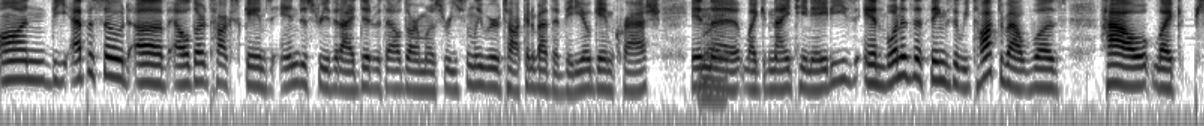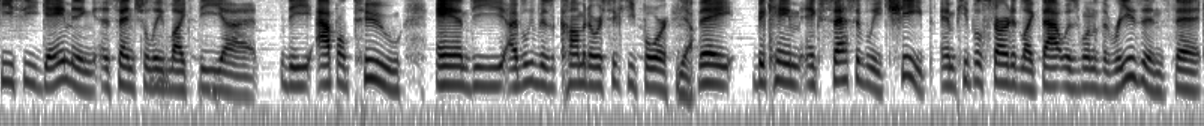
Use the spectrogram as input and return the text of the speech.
on the episode of Eldar Talks Games Industry that I did with Eldar most recently, we were talking about the video game crash in the like 1980s, and one of the things that we talked about was how like PC gaming essentially like the uh, the Apple II and the I believe it was a Commodore 64 Yeah. they became excessively cheap and people started like that was one of the reasons that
